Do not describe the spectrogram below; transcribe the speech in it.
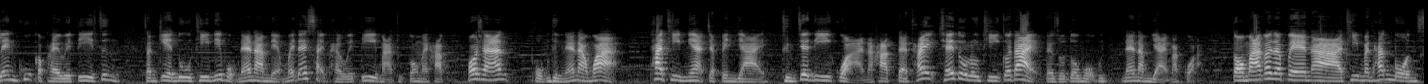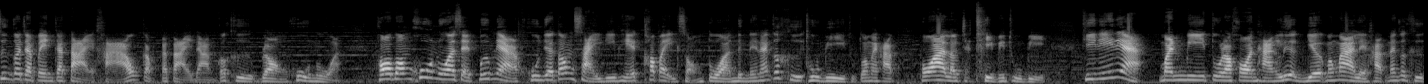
เล่นคู่กับไพรเวตี้ซึ่งสังเกตดูทีมที่ผมแนะนำเนี่ยไม่ได้ใส่ไพรเวตี้มาถูกต้องไหมครับ เพราะฉะนั้นผมถึงแนะนำว่าถ้าทีมเนี่ยจะเป็นยายถึงจะดีกว่านะครับ แต่ถ้าใช้โดโรธีก็ได้ แต่ส่วนตัวผมแนะนำยายมากกว่าต่อมาก็จะเป็นอ่าทีมบรรทัดบน ซึ่งก็จะเป็นกระต่ายขาวกับกระต่ายดำก็คือบลองคู่นัว พอบองคู่นัวเสร็จปุ๊บเนี่ยคุณจะต้องใส่ DPS เข้าไปอีก 2 ตัวหนึ่งในนั้นก็คือ 2B ถูกต้องไหมครับ เพราะว่าเราจะทีมเป็น 2B ทีนี้เนี่ยมันมีตัวละครทางเลือกเยอะมาก ๆ เลยครับ นั่นก็คือ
